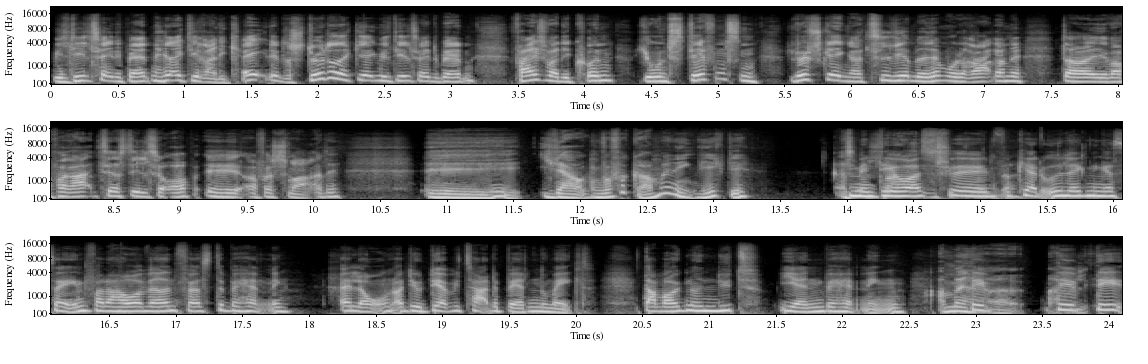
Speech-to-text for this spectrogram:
vil deltage i debatten. Heller ikke de radikale, der støttede regeringen, vil deltage i debatten. Faktisk var det kun Jon Steffensen, løsgænger, tidligere medlem af Moderaterne, der øh, var parat til at stille sig op øh, og forsvare det. Øh, I dag, hvorfor gør man egentlig ikke det? Altså, Men det er jo også øh, en forkert udlægning af sagen, for der har jo været en første behandling af loven, og det er jo der, vi tager debatten normalt. Der var jo ikke noget nyt i anden behandlingen. Amen, det, det, det,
